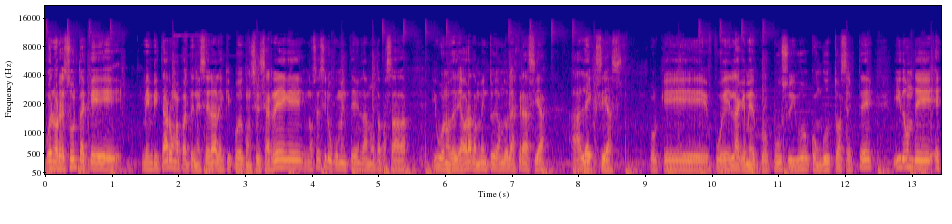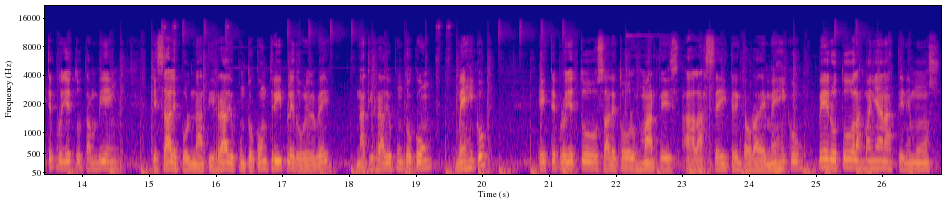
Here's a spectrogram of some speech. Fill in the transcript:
Bueno, resulta que me invitaron a pertenecer al equipo de Conciencia Reggae. No sé si lo comenté en la nota pasada. Y bueno, desde ahora también estoy dando las gracias a Alexias, porque fue la que me propuso y yo con gusto acepté. Y donde este proyecto también, que sale por natiradio.com, www.natiradio.com, México. Este proyecto sale todos los martes a las 6.30 horas de México, pero todas las mañanas tenemos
